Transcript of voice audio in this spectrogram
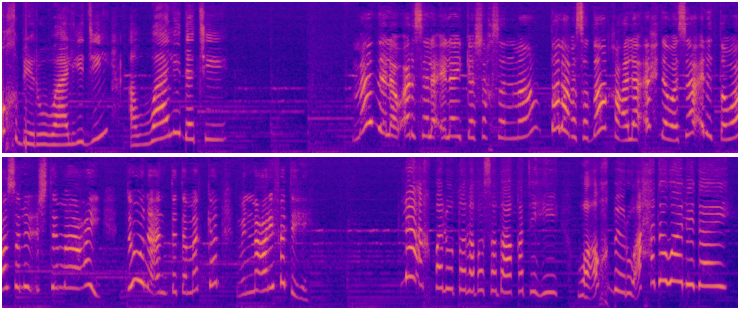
أخبر والدي أو والدتي ماذا لو أرسل إليك شخص ما طلب صداقة على إحدى وسائل التواصل الاجتماعي دون أن تتمكن من معرفته؟ لا أقبل طلب صداقته وأخبر أحد والدي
